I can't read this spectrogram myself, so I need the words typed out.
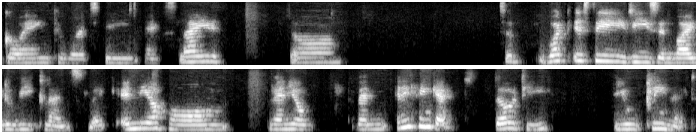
going towards the next slide. So, so what is the reason why do we cleanse? Like in your home, when you when anything gets dirty, you clean it.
